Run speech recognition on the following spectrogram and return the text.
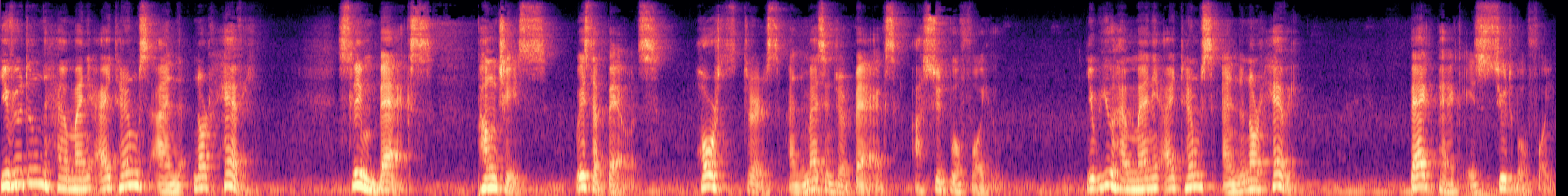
If you don't have many items and not heavy, slim bags, punches, waist belts, holsters, and messenger bags are suitable for you. If you have many items and not heavy, backpack is suitable for you.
